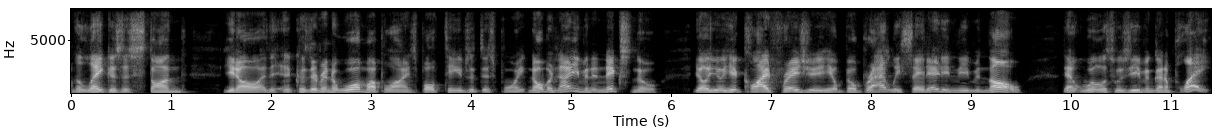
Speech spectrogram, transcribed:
The Lakers are stunned, you know, because eh, they're in the warm up lines, both teams at this point. Nobody, not even the Knicks knew. You know, you hear Clyde Frazier, you hear Bill Bradley say they didn't even know that Willis was even going to play.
